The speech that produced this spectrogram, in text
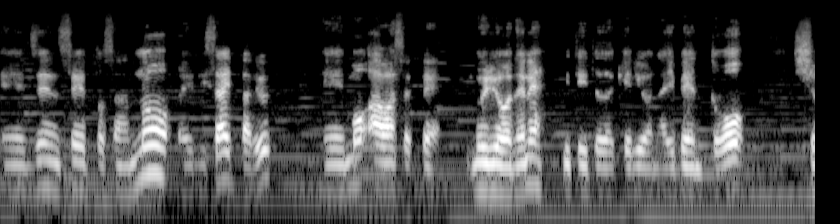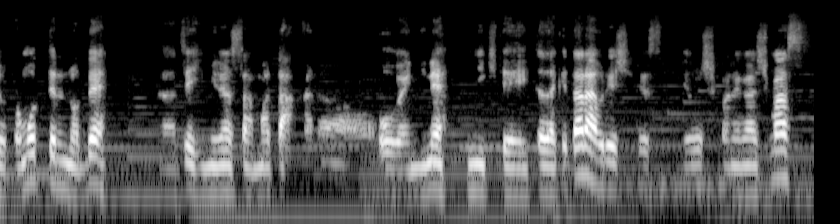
え全生徒さんのリサイタル、えも合わせて無料でね、見ていただけるようなイベントをしようと思ってるので、ぜひ皆さんまた、あの応援にね、見に来ていただけたら嬉しいです。よろしくお願いします。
